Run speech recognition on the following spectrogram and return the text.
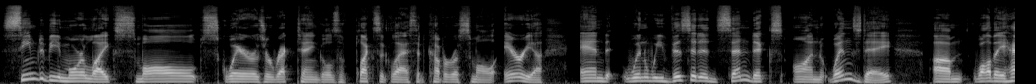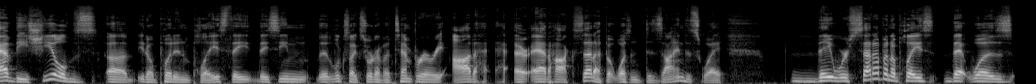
seem to be more like small squares or rectangles of plexiglass that cover a small area. And when we visited Sendik's on Wednesday, um, while they have these shields, uh, you know, put in place, they they seem it looks like sort of a temporary odd or ad hoc setup. It wasn't designed this way. They were set up in a place that was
